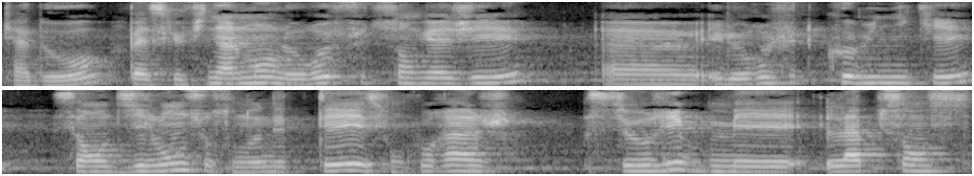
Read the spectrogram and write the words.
cadeau parce que finalement, le refus de s'engager euh, et le refus de communiquer, ça en dit long sur son honnêteté et son courage c'est horrible, mais l'absence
